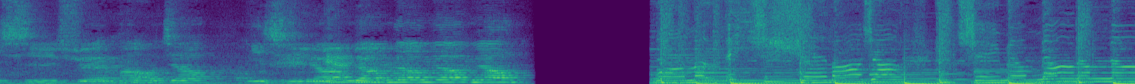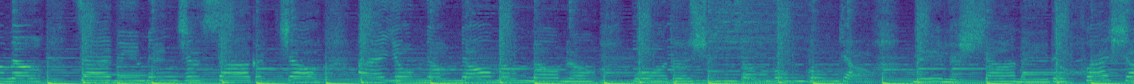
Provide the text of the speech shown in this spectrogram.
一起学猫叫，一起喵喵喵喵喵。我们一起学猫叫，一起喵喵喵喵喵，在你面前撒个娇，哎呦喵喵喵喵喵，我的心脏砰砰跳，迷恋上你的坏笑，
